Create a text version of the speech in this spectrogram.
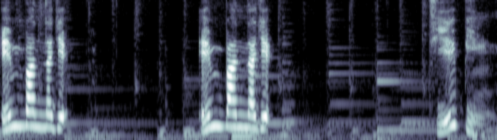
円盤投げ円盤投げ铁饼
